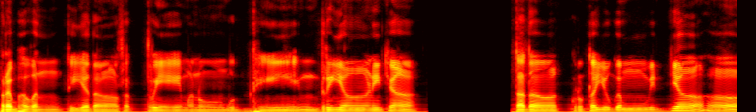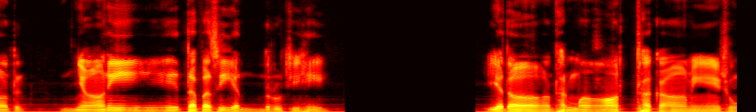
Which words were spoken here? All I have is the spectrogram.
प्रभवन्ति यदा सत्त्वे मनोबुद्धीन्द्रियाणि च। तदा कृतयुगम् विद्यात् ज्ञाने तपसि यद्रुचिः यदा धर्मार्थकामेषु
